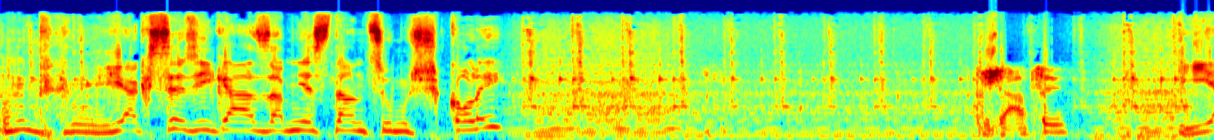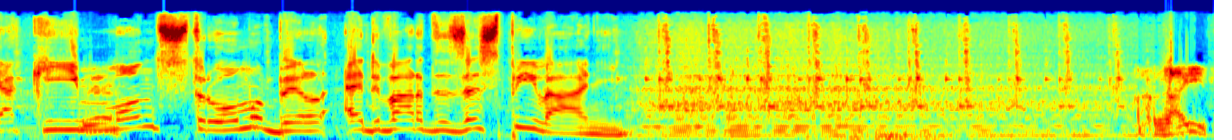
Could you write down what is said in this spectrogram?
Jak se říká zaměstnancům školy? žáci, Jaký monstrum byl Edward ze zpívání? zajít,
